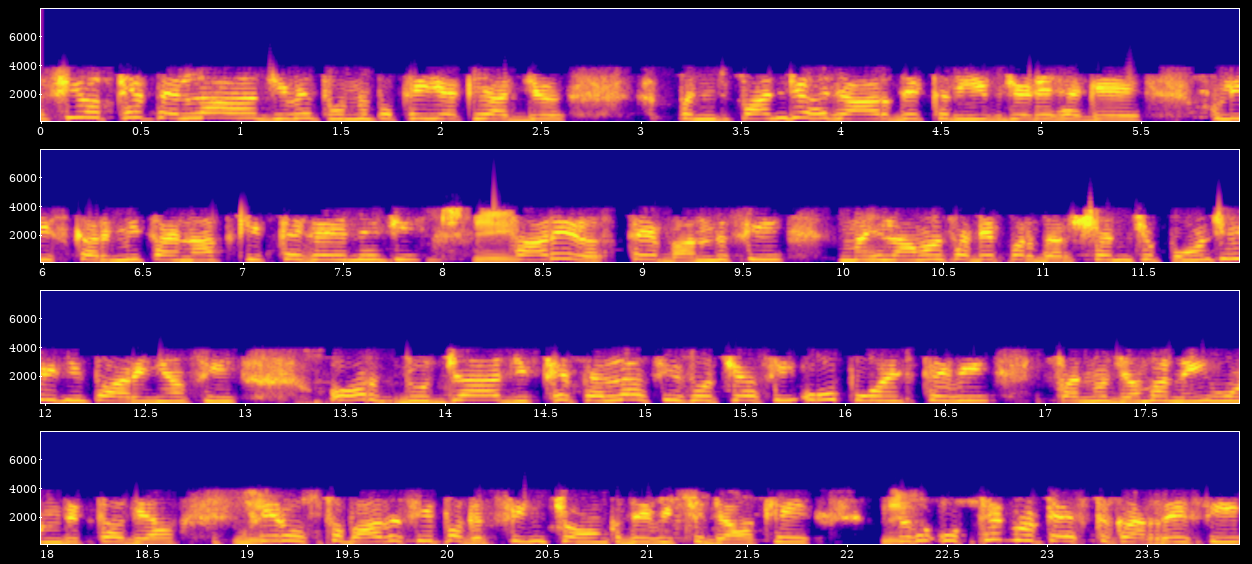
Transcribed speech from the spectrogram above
ਅਸੀਂ ਉੱਥੇ ਪਹਿਲਾਂ ਜਿਵੇਂ ਤੁਹਾਨੂੰ ਪਤਾ ਹੀ ਹੈ ਕਿ ਅੱਜ 5000 ਦੇ ਕਰੀਬ ਜਿਹੜੇ ਹੈਗੇ ਪੁਲਿਸ ਕਰਮੀ ਤਾਇਨਾਤ ਕੀਤੇ ਗਏ ਨੇ ਜੀ। ਸਾਰੇ ਰਸਤੇ ਬੰਦ ਸੀ। ਮਹਿਲਾਵਾਂ ਸਾਡੇ ਪ੍ਰਦਰਸ਼ਨ 'ਚ ਪਹੁੰਚ ਵੀ ਨਹੀਂ ਪਾ ਰਹੀਆਂ ਸੀ। ਔਰ ਦੂਜਾ ਜਿੱਥੇ ਪਹਿਲਾਂ ਅਸੀਂ ਸੋਚਿਆ ਸੀ ਉਹ ਪੁਆਇੰਟ ਤੇ ਵੀ ਸਾਨੂੰ ਜਮ੍ਹਾਂ ਨਹੀਂ ਹੋਣ ਦਿੱਤਾ ਗਿਆ। ਫਿਰ ਉਸ ਤੋਂ ਬਾਅਦ ਅਸੀਂ ਭਗਤ ਸਿੰਘ ਚੌਂਕ ਦੇ ਵਿੱਚ ਜਾ ਕੇ ਜਦੋਂ ਉੱਥੇ ਪ੍ਰੋਟੈਸਟ ਕਰ ਰਹੇ ਸੀ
